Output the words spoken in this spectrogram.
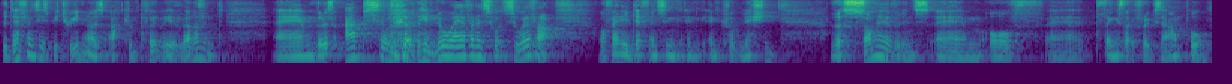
The differences between us are completely irrelevant. Um, there is absolutely no evidence whatsoever of any difference in, in, in cognition. There's some evidence um, of uh, things like, for example,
